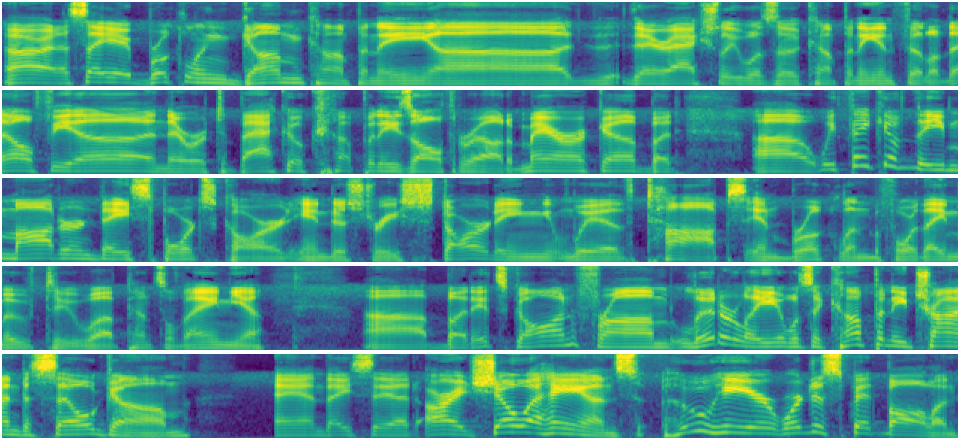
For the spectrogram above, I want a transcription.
All right, I say a Brooklyn Gum Company. Uh, there actually was a company in Philadelphia, and there were tobacco companies all throughout America. But uh, we think of the modern day sports card industry starting with Topps in Brooklyn before they moved to uh, Pennsylvania. Uh, but it's gone from literally, it was a company trying to sell gum, and they said, All right, show of hands. Who here? We're just spitballing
